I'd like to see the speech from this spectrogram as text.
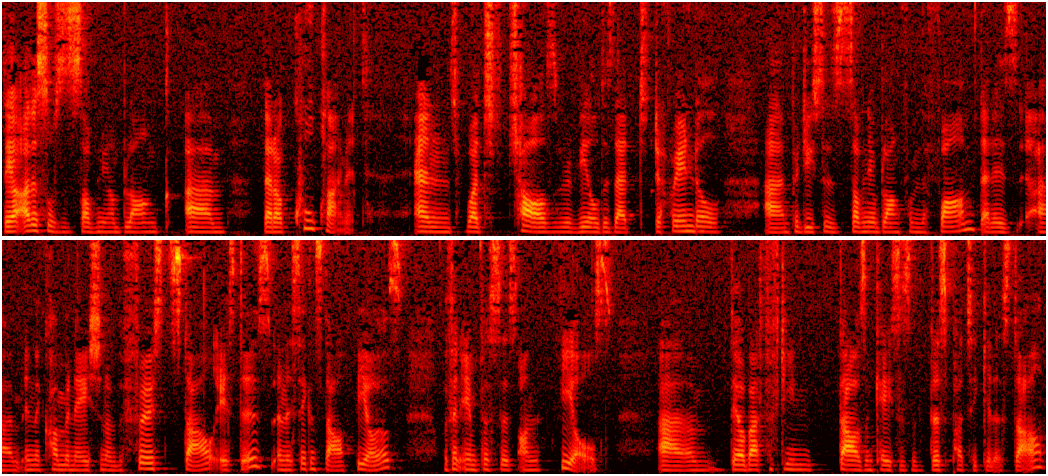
there are other sources of Sauvignon Blanc um, that are cool climate. And what Charles revealed is that De Grendel um, produces Sauvignon Blanc from the farm that is um, in the combination of the first style esters and the second style thiols, with an emphasis on thiols. Um, there are about 15,000 cases of this particular style.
